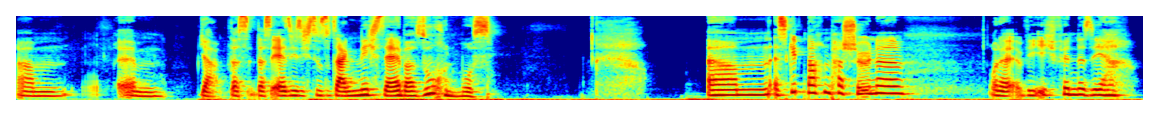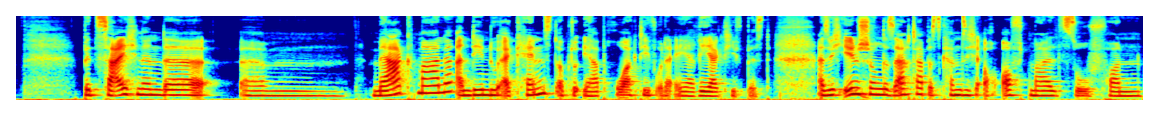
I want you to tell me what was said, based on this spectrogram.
ähm, ähm, ja, dass, dass er sie sich sozusagen nicht selber suchen muss. Ähm, es gibt noch ein paar schöne oder wie ich finde sehr bezeichnende ähm, Merkmale, an denen du erkennst, ob du eher proaktiv oder eher reaktiv bist. Also wie ich eben schon gesagt habe, es kann sich auch oftmals so von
